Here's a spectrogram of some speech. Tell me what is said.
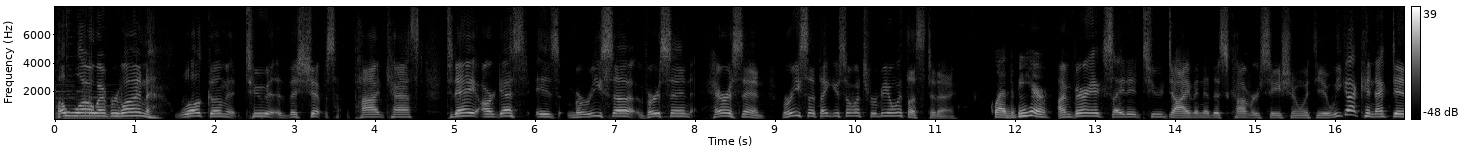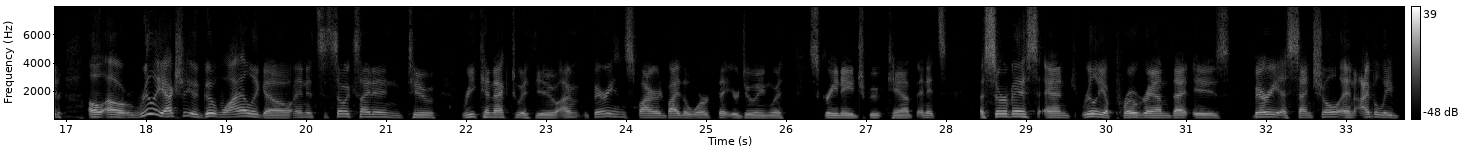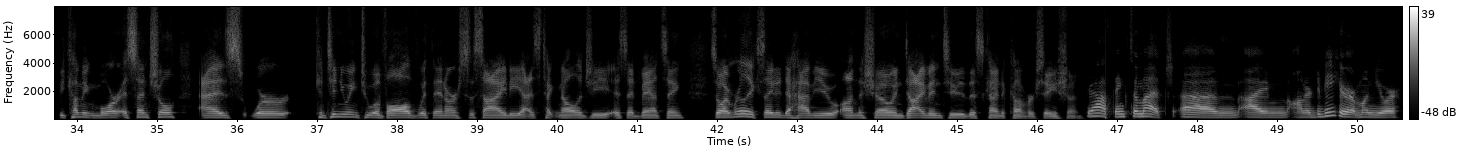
Hello, everyone. Welcome to the Ships podcast. Today, our guest is Marisa Verson Harrison. Marisa, thank you so much for being with us today. Glad to be here. I'm very excited to dive into this conversation with you. We got connected a, a really actually a good while ago, and it's so exciting to reconnect with you. I'm very inspired by the work that you're doing with Screen Age Bootcamp, and it's a service and really a program that is very essential and I believe becoming more essential as we're continuing to evolve within our society as technology is advancing. So I'm really excited to have you on the show and dive into this kind of conversation. Yeah, thanks so much. Um, I'm honored to be here among your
